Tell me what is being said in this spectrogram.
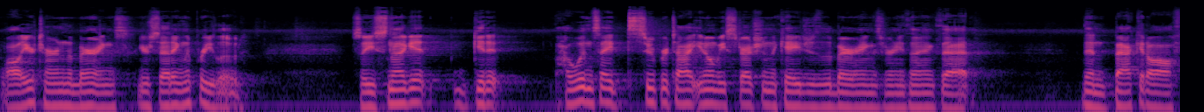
while you're turning the bearings. You're setting the preload. So you snug it, get it I wouldn't say super tight. You don't be stretching the cages of the bearings or anything like that. Then back it off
